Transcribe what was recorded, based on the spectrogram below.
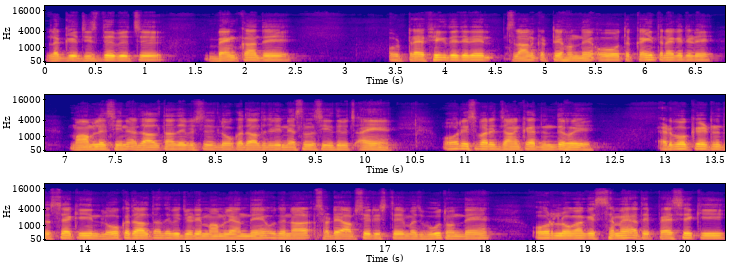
ਲੱਗੀ, ਜਿਸ ਦੇ ਵਿੱਚ ਬੈਂਕਾਂ ਦੇ ਉਹ ਟ੍ਰੈਫਿਕ ਦੇ ਜਿਹੜੇ ਚਲਾਨ ਕੱਟੇ ਹੁੰਦੇ, ਉਹ ਤੇ ਕਈ ਤਰ੍ਹਾਂ ਦੇ ਜਿਹੜੇ ਮਾਮਲੇ ਸੀ ਅਦਾਲਤਾਂ ਦੇ ਵਿੱਚ। ਲੋਕ ਅਦਾਲਤ ਜਿਹੜੀ ਨੈਸ਼ਨਲ ਸੀਟ ਦੇ ਵਿੱਚ ਆਏ ਹੈ। ਔਰ ਇਸ ਬਾਰੇ ਜਾਣਕਾਰੀ ਦਿੰਦੇ ਹੋਏ ਐਡਵੋਕੇਟ ਨੇ ਦੱਸਿਆ ਕਿ ਲੋਕ ਅਦਾਲਤਾਂ ਦੇ ਵੀ ਜਿਹੜੇ ਮਾਮਲੇ ਆਉਂਦੇ ਆ ਉਹਦੇ ਨਾਲ ਸਾਡੇ ਆਪਸੀ ਰਿਸ਼ਤੇ ਮਜ਼ਬੂਤ ਹੁੰਦੇ ਆ ਔਰ ਲੋਕਾਂ ਦੇ ਸਮੇਂ ਅਤੇ ਪੈਸੇ ਕੀ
